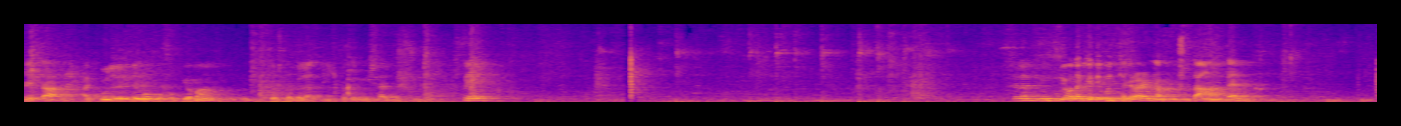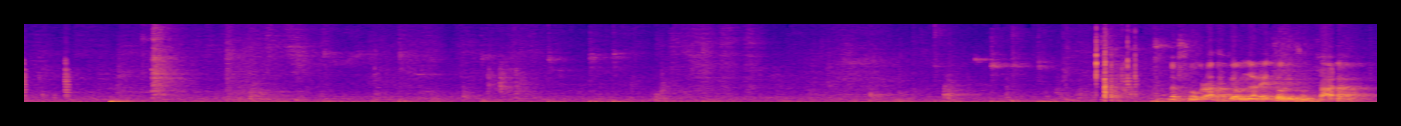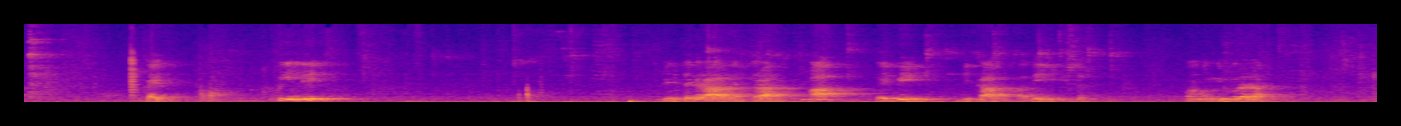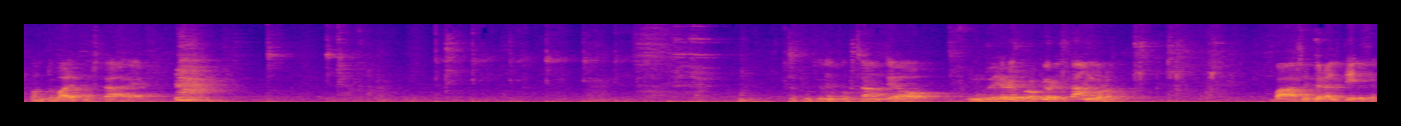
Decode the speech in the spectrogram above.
Proprietà, alcune le vedremo un poco più avanti, questa ve l'anticipo che mi serve subito. Se se la funzione che devo integrare una costante. La sua grafica è una rete orizzontale. Ok quindi l'integrale tra a e b di k di x quanto misurerà? quanto vale quest'area? se la funzione è costante ho un vero e proprio rettangolo base per altezza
